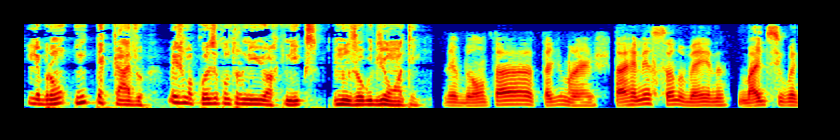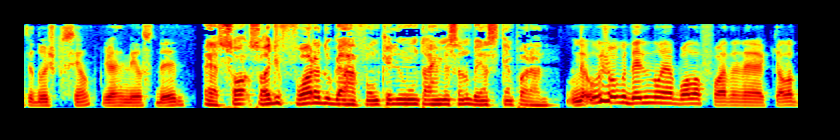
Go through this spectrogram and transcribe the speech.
LeBron impecável. Mesma coisa contra o New York Knicks no jogo de ontem. LeBron tá, tá demais. Tá arremessando bem, né? Mais de 52% de arremesso dele. É, só, só de fora do garrafão que ele não tá arremessando bem essa temporada. O jogo dele não é bola fora, né? Aquela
